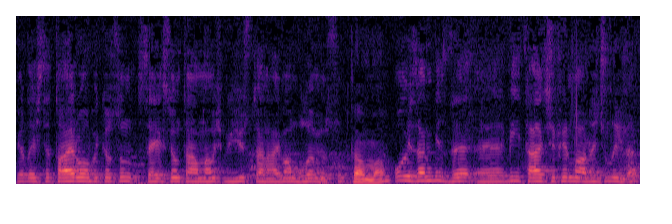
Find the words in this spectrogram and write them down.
Ya da işte Tahir Ova bakıyorsun seleksiyon tamamlanmış bir 100 tane hayvan bulamıyorsun. tamam. O yüzden biz de e, bir ithalatçı firma aracılığıyla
